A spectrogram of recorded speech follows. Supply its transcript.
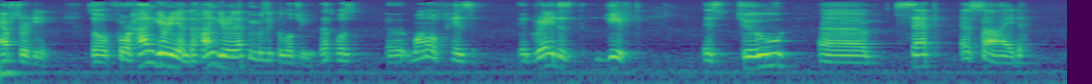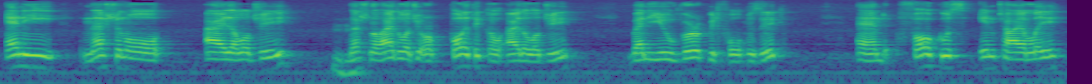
after him. So for Hungarian, the Hungarian ethnomusicology, that was uh, one of his greatest gift is to uh, set aside any national ideology, national ideology or political ideology when you work with folk music and focus entirely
